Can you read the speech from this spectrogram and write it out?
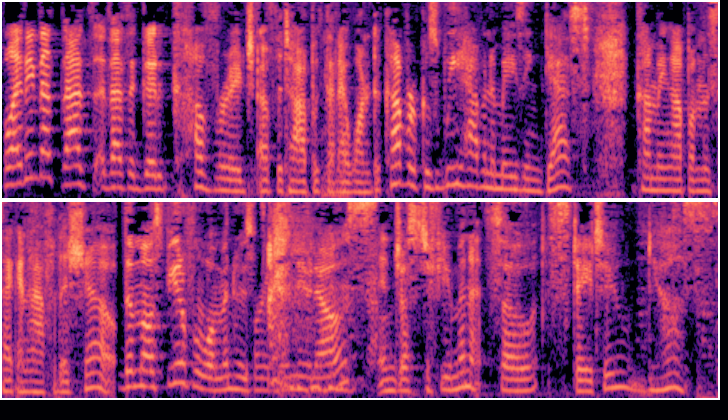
Well, I think that that's that's a good coverage of the topic that I wanted to cover because we have an amazing guest coming up on the second half of the show. The most beautiful woman who's Maria Menounos in just a few minutes. So stay tuned. Yes.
